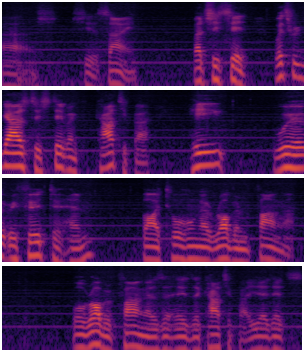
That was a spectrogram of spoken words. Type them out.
uh, she is saying. But she said, with regards to Stephen Katipa, he were referred to him by Tohunga Robin Whanga. Well, Robert Whanga is a, is a. Yeah, that's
